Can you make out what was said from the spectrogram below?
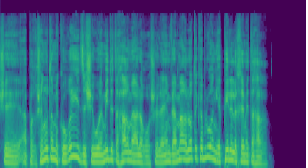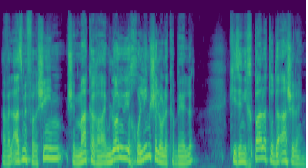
שהפרשנות המקורית זה שהוא העמיד את ההר מעל הראש שלהם ואמר לא תקבלו אני אפיל אליכם את ההר. אבל אז מפרשים שמה קרה, הם לא היו יכולים שלא לקבל, כי זה נכפה על התודעה שלהם.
